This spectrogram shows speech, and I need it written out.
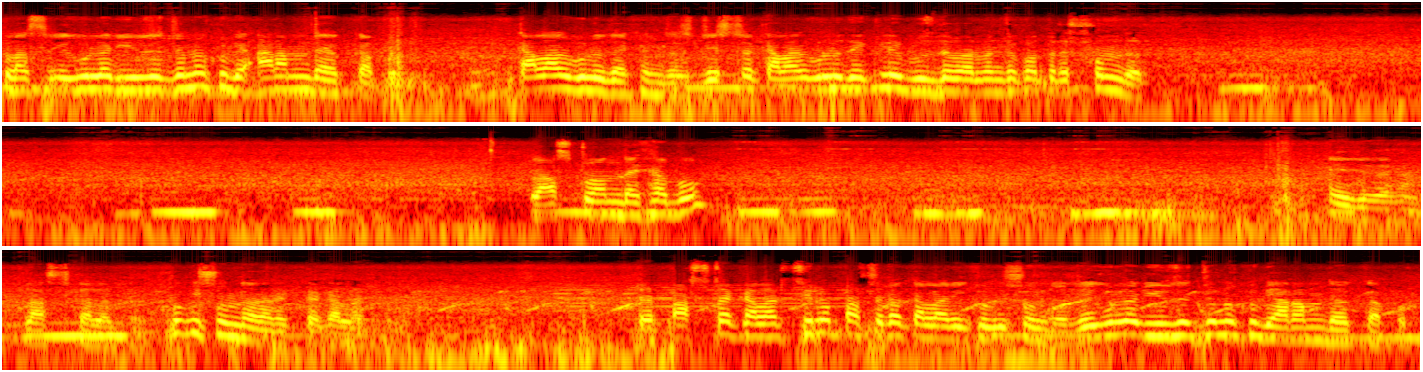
প্লাস রেগুলার ইউজের জন্য খুবই আরামদায়ক কাপড়। কালারগুলো দেখেন জাস্ট ড্রেসটার কালারগুলো দেখলেই বুঝতে পারবেন যে কতটা সুন্দর। লাস্ট ওয়ান দেখাবো। এই যে দেখেন লাস্ট কালারটা খুবই সুন্দর আরেকটা কালার পাঁচটা কালার ছিল, পাঁচটা কালারই খুবই সুন্দর। রেগুলার ইউজের জন্য খুবই আরামদায়ক কাপড়।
